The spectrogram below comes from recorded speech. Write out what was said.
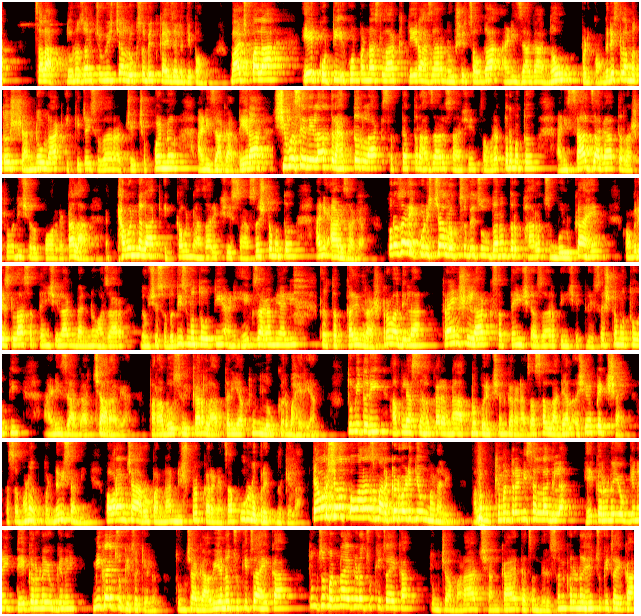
चला दोन हजार चोवीसच्या लोकसभेत काय झालं ते पाहू. भाजपाला एक कोटी एकोणपन्नास लाख तेरा हजार नऊशे चौदा आणि जागा नऊ पण काँग्रेसला मतं शहाण्णव लाख एक्केचाळीस हजार आठशे छप्पन्न आणि जागा तेरा. शिवसेनेला त्र्याहत्तर लाख सत्याहत्तर हजार सहाशे चौऱ्याहत्तर मतं आणि सात जागा तर राष्ट्रवादी शरद पवार गटाला अठ्ठावन्न लाख एक्कावन्न हजार एकशे सहासष्ट मतं आणि आठ जागा. दोन हजार एकोणीसच्या लोकसभेचं उदाहरण तर फारच बोलकं आहे. काँग्रेसला सत्याऐंशी लाख ब्याण्णव हजार दोनशे सदतीस मतं होती आणि एक जागा मिळाली. तर तत्कालीन राष्ट्रवादीला त्र्याऐंशी लाख सत्याऐंशी हजार तीनशे त्रेसष्ट मतं होती आणि जागा चार आल्या. पराभव स्वीकारला तर यातून लवकर बाहेर याल. तुम्ही तरी आपल्या सहकाऱ्यांना आत्मपरीक्षण करण्याचा सल्ला द्याल अशी अपेक्षा आहे असं म्हणत फडणवीसांनी पवारांच्या आरोपांना निष्प्रभ करण्याचा पूर्ण प्रयत्न केला. त्यावर शरद पवार आज मार्केटवाडीत येऊन म्हणाले मला मुख्यमंत्र्यांनी सल्ला दिला. हे करणं योग्य नाही ते करणं योग्य नाही. मी काय चुकीचं केलं? तुमच्या गावी येणं चुकीचं आहे का? तुमचं म्हणणं ऐकणं चुकीचं आहे का? तुमच्या मनात शंका आहे त्याचं निरसन करणं हे चुकीचं आहे का?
